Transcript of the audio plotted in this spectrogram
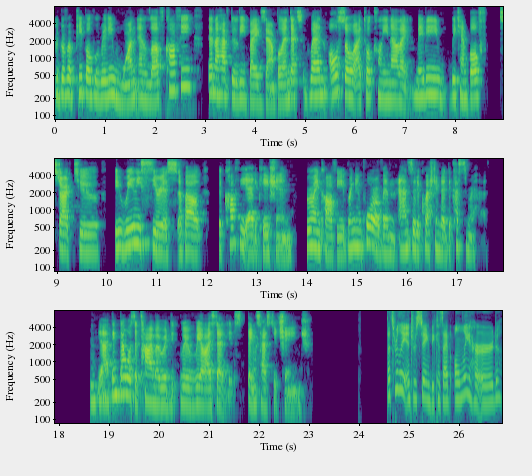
a group of people who really want and love coffee, then I have to lead by example. And that's when also I told Kaleena like maybe we can both start to be really serious about the coffee education, brewing coffee, bringing pour over, and answer the question that the customer has. Yeah, I think that was the time where we, we realized that things has to change. That's really interesting because I've only heard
